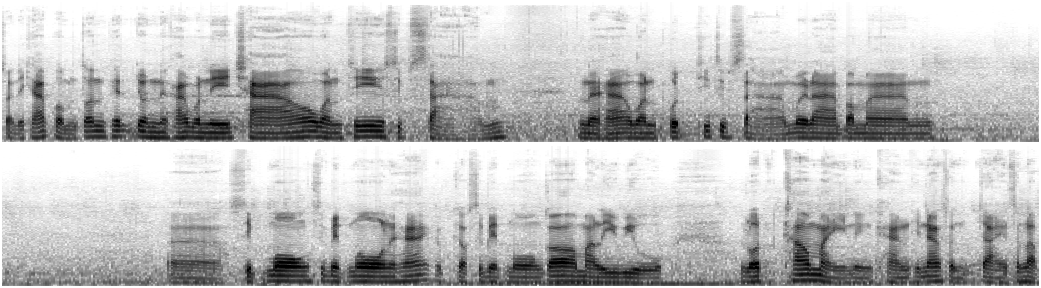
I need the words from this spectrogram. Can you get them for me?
สวัสดีครับ ผมต้นเพชรยนต์นะครับ วันนี้เช้าวันที่ 13 นะฮะวันพุธที่ 13 เวลาประมาณเอ่อ10โมง11โมงนะฮะเกับกับ11โมงก็มารีวิว รถเข้าใหม่1คันที่น่าสนใจสำหรับ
